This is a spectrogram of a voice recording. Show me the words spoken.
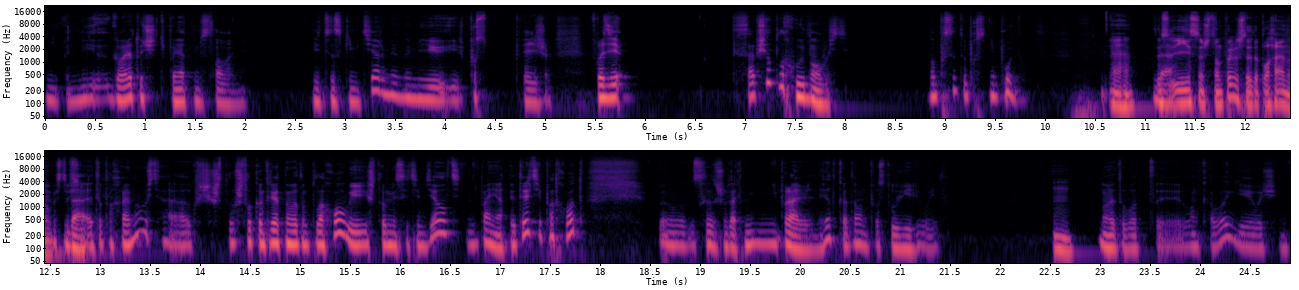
говорят очень непонятными словами, медицинскими терминами. И просто, опять же, вроде ты сообщил плохую новость, но пациент её просто не понял. Ага. То есть Да. единственное, что он понял, что это плохая новость. Да, всё. это плохая новость. А что, что конкретно в этом плохого и что мне с этим делать, непонятно. И третий подход, э, скажем так, неправильный, это когда он просто увиливает. М. Ну, это вот э, в онкологии очень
